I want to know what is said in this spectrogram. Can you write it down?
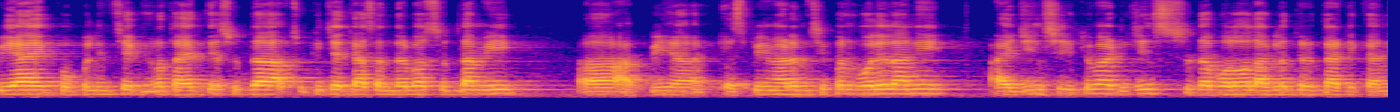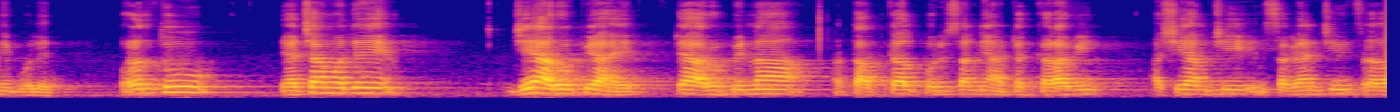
पी आय कोकलीचे करत आहेत ते सुद्धा चुकीचे. त्या संदर्भात सुद्धा मी एस पी मॅडमशी पण बोलेल आणि आयजींशी किंवा डीजींशी सुद्धा बोलावं लागलं तरी त्या ठिकाणी बोलेल. परंतु याच्यामध्ये जे आरोपी आहेत त्या आरोपींना तात्काळ पोलिसांनी अटक करावी अशी आमची सगळ्यांचीच अ,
